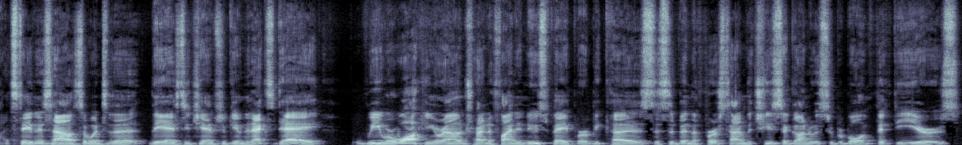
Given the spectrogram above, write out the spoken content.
I stayed in his house. I went to the the AFC Championship game the next day. We were walking around trying to find a newspaper because this had been the first time the Chiefs had gone to a Super Bowl in 50 years.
